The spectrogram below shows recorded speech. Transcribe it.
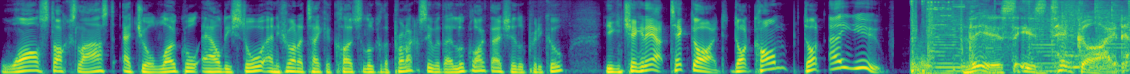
while stocks last at your local Aldi store. And if you want to take a closer look at the products, see what they look like, they actually look pretty cool. You can check it out, techguide.com.au. This is Tech Guide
